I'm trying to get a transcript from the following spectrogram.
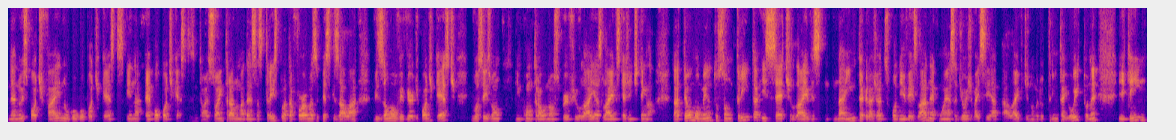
né, no Spotify, no Google Podcasts e na Apple Podcasts. Então é só entrar numa dessas três plataformas e pesquisar lá Visão ao Viver de Podcast e vocês vão encontrar o nosso perfil lá e as lives que a gente tem lá. Até o momento são 37 lives na íntegra já disponíveis lá, né? Com essa de hoje vai ser a, a live de número 38, né? E quem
